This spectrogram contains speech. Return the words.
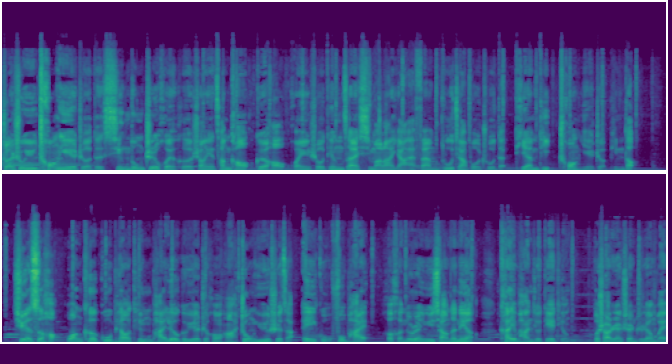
专属于创业者的行动智慧和商业参考。各位好，欢迎收听在喜马拉雅 FM 独家播出的 TMT 创业者频道。七月四号，万科股票停牌六个月之后，哈，终于是在 A 股复牌。和很多人预想的那样，开盘就跌停。不少人甚至认为，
